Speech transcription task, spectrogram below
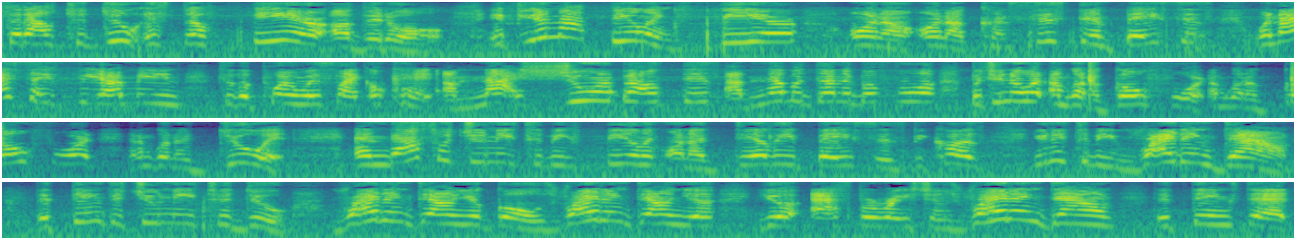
set out to do, it's the fear of it all. If you're not feeling fear on a on a consistent basis, when I say fear, I mean to the point where it's like, okay, I'm not sure about this. I've never done it before, but you know what? I'm going to go for it. I'm going to go for it and I'm going to do it. And that's what you need to be feeling on a daily basis because because you need to be writing down the things that you need to do, writing down your goals, writing down your, your aspirations, writing down the things that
